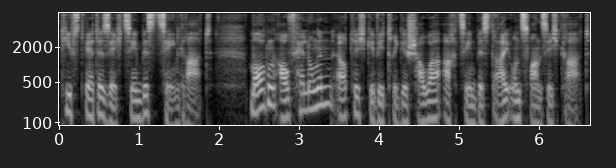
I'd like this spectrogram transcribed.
Tiefstwerte 16 bis 10 Grad. Morgen Aufhellungen, örtlich gewittrige Schauer 18 bis 23 Grad.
